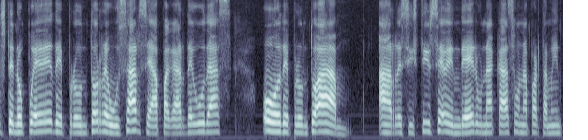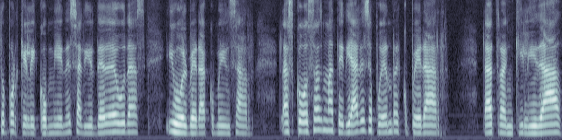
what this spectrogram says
usted no puede de pronto rehusarse a pagar deudas o de pronto a, a resistirse a vender una casa, un apartamento porque le conviene salir de deudas y volver a comenzar. Las cosas materiales se pueden recuperar, la tranquilidad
